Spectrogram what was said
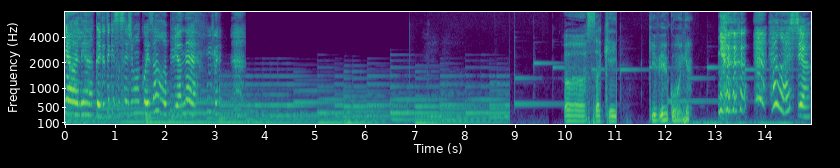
olha, acredito que isso seja uma coisa óbvia, né? Ah, saquei. Que vergonha. Relaxa.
